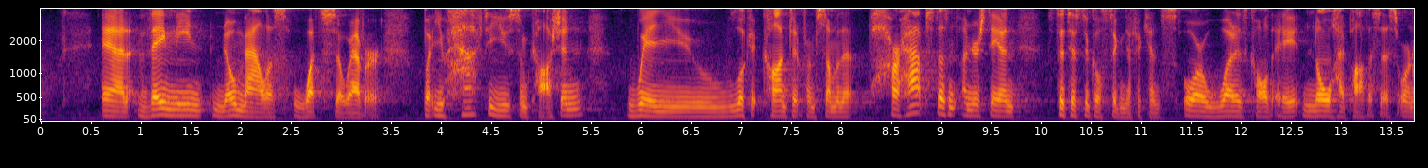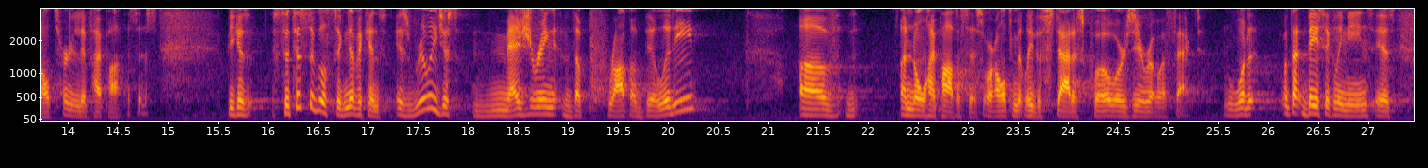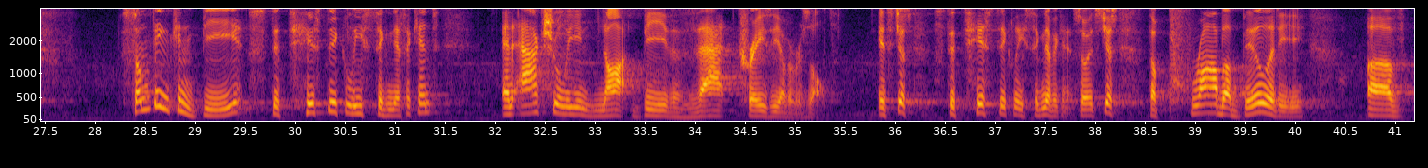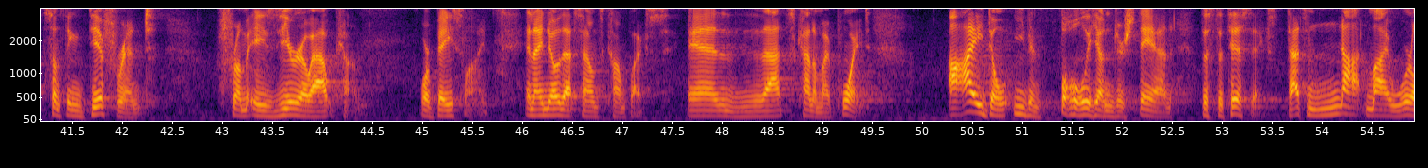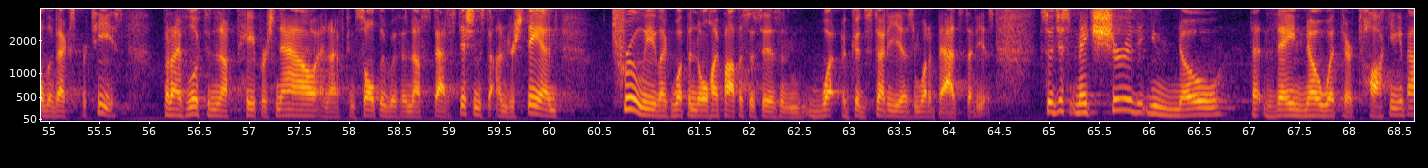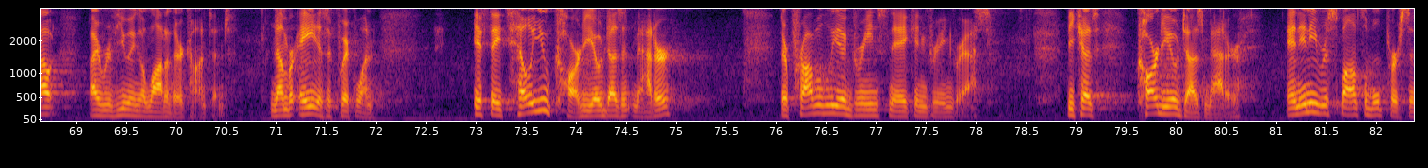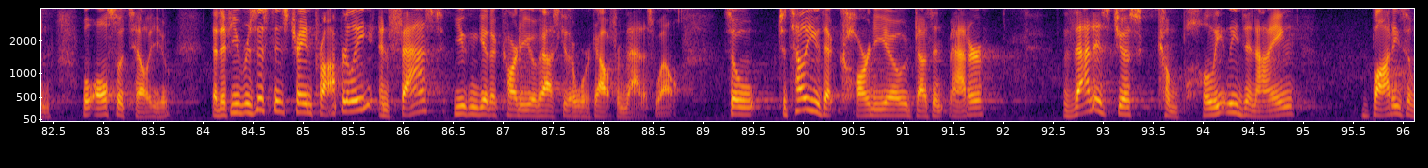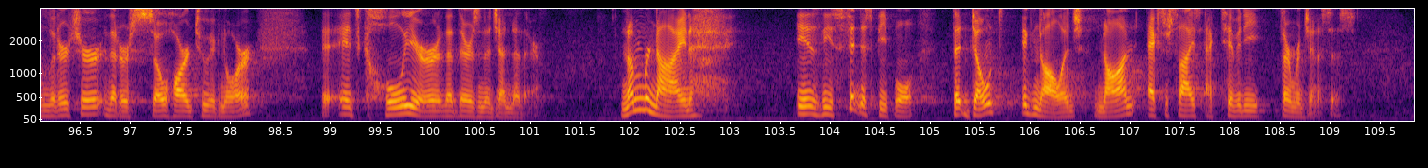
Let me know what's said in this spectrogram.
and they mean no malice whatsoever. But you have to use some caution when you look at content from someone that perhaps doesn't understand statistical significance or what is called a null hypothesis or an alternative hypothesis. Because statistical significance is really just measuring the probability of a null hypothesis or ultimately the status quo or zero effect. What, it, what that basically means is something can be statistically significant and actually not be that crazy of a result. It's just statistically significant. So it's just the probability of something different from a zero outcome or baseline. And I know that sounds complex, and that's kind of my point. I don't even fully understand the statistics. That's not my world of expertise, but I've looked at enough papers now and I've consulted with enough statisticians to understand truly like what the null hypothesis is and what a good study is and what a bad study is. So just make sure that you know that they know what they're talking about by reviewing a lot of their content. Number eight is a quick one. If they tell you cardio doesn't matter, they're probably a green snake in green grass. Because cardio does matter. And any responsible person will also tell you that if you resistance train properly and fast, you can get a cardiovascular workout from that as well. So to tell you that cardio doesn't matter, that is just completely denying bodies of literature that are so hard to ignore. It's clear that there's an agenda there. Number nine is these fitness people that don't acknowledge non exercise activity thermogenesis.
